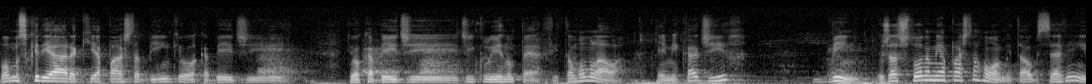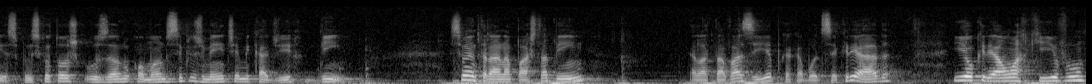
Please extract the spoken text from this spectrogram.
Vamos criar aqui a pasta bin que eu acabei de, que eu acabei de, de incluir no PF. Então vamos lá, ó. mkdir bin. Eu já estou na minha pasta home, tá? Observem isso. Por isso que eu estou usando o comando simplesmente mkdir bin. Se eu entrar na pasta bin, ela está vazia, porque acabou de ser criada, e eu criar um arquivo,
